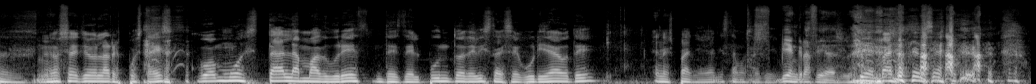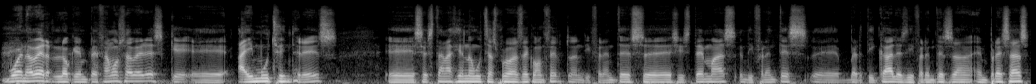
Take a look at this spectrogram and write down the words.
no sé yo la respuesta. Es ¿cómo está la madurez desde el punto de vista de seguridad OT en España, ya que estamos aquí? Bien, gracias. Bien, vale. Bueno, a ver, lo que empezamos a ver es que eh, hay mucho interés. eh, se están haciendo muchas pruebas de concepto en diferentes eh, sistemas, en diferentes eh, verticales, diferentes empresas.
